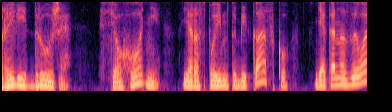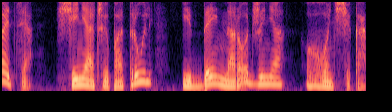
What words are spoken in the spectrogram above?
Привіт, друже! Сьогодні я розповім тобі казку, яка називається Щенячий патруль і День народження гонщика.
